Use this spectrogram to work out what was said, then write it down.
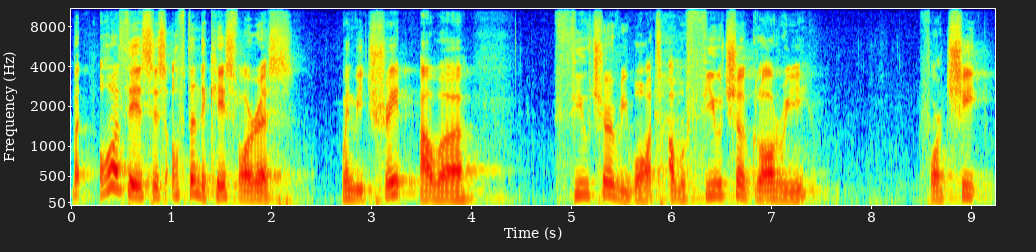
But all this is often the case for us when we trade our future rewards, our future glory, for cheap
